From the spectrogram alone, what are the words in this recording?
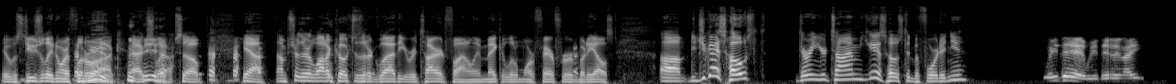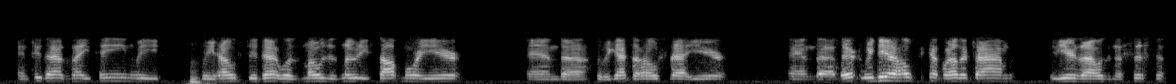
It was usually North Little Rock, actually. Yeah. So, yeah, I'm sure there are a lot of coaches that are glad that you retired finally and make it a little more fair for everybody else. Um, did you guys host during your time? You guys hosted before, didn't you? We did. We did in eight in 2018. We we hosted. That was Moses Moody's sophomore year, and uh, so we got to host that year. And uh, there, we did host a couple other times. Years I was an assistant,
